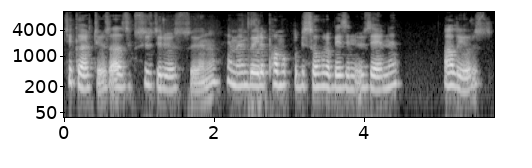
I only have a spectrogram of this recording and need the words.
Çıkartıyoruz. Azıcık süzdürüyoruz suyunu. Hemen böyle pamuklu bir sofra bezinin üzerine alıyoruz.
